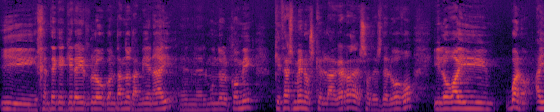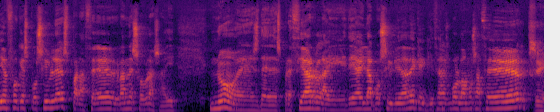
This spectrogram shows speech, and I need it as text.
y gente que quiere irlo contando también hay en el mundo del cómic, quizás menos que en la guerra, eso desde luego, y luego hay bueno, hay enfoques posibles para hacer grandes obras ahí. No es de despreciar la idea y la posibilidad de que quizás volvamos a hacer Sí.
